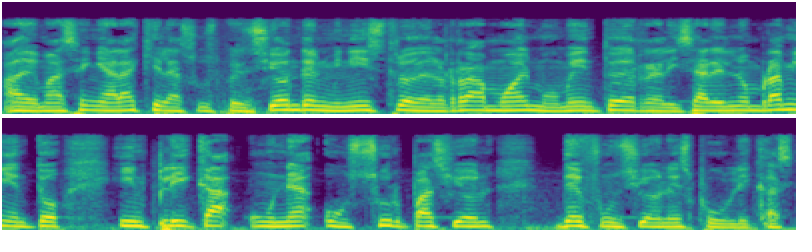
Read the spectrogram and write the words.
Además señala que la suspensión del ministro del ramo al momento de realizar el nombramiento implica una usurpación de funciones públicas.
